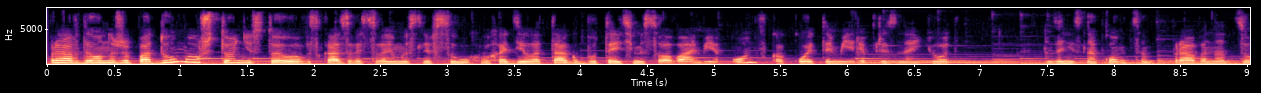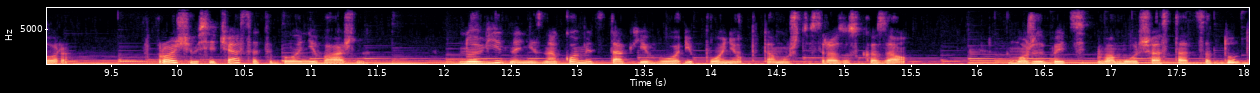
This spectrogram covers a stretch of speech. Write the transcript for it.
Правда, он уже подумал, что не стоило высказывать свои мысли вслух. Выходило так, будто этими словами он в какой-то мере признает за незнакомцем право надзора – Впрочем, сейчас это было неважно. Но видно, незнакомец так его и понял, потому что сразу сказал, «Может быть, вам лучше остаться тут?»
